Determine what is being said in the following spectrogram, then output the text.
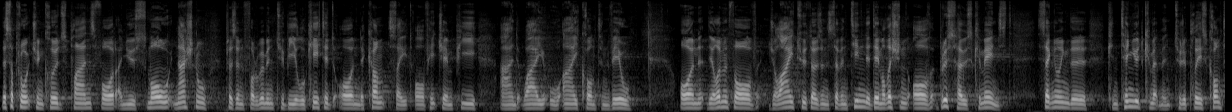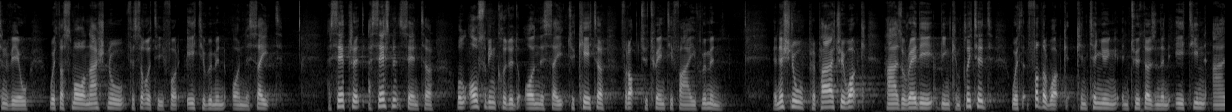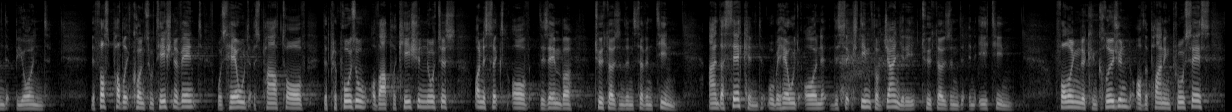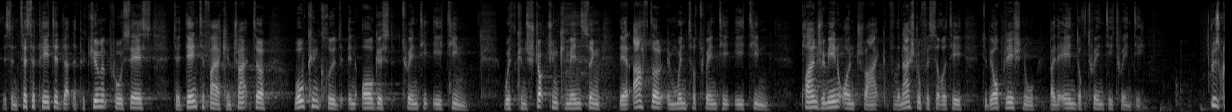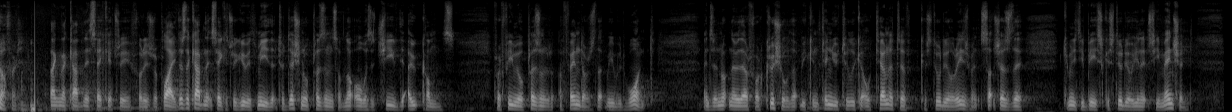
This approach includes plans for a new small national prison for women to be located on the current site of HMP and YOI Compton Vale. On the 11th of July 2017, the demolition of Bruce House commenced, signalling the continued commitment to replace Compton Vale with a smaller national facility for 80 women on the site. A separate assessment centre will also be included on the site to cater for up to 25 women. Initial preparatory work has already been completed with further work continuing in 2018 and beyond. The first public consultation event was held as part of the proposal of application notice on the 6th of December 2017 and a second will be held on the 16th of January 2018. Following the conclusion of the planning process, it's anticipated that the procurement process to identify a contractor will conclude in August 2018 with construction commencing thereafter in winter 2018. Plans remain on track for the national facility to be operational by the end of 2020. Bruce Crawford. Thank the Cabinet Secretary for his reply. Does the Cabinet Secretary agree with me that traditional prisons have not always achieved the outcomes for female prisoner offenders that we would want? And is it not now therefore crucial that we continue to look at alternative custodial arrangements such as the community-based custodial units he mentioned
